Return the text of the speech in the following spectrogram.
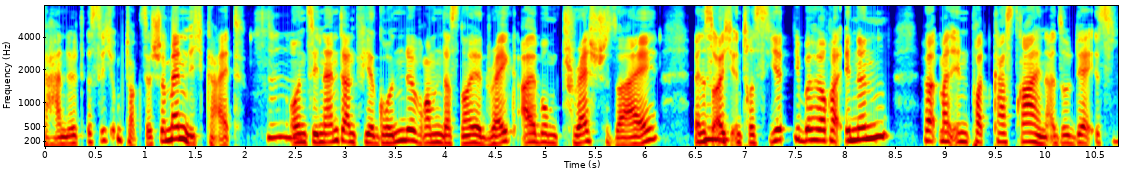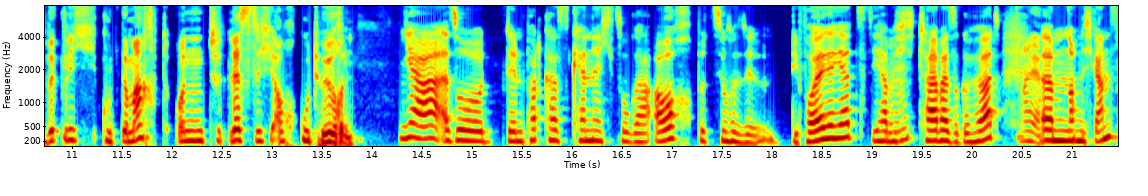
da handelt es sich um toxische Männlichkeit. Hm. Und sie nennt dann vier Gründe, warum das neue Drake-Album Trash sei. Wenn es hm. euch interessiert, liebe HörerInnen, hört mal in den Podcast rein. Also der ist wirklich gut gemacht und lässt sich auch gut hören. Ja, also den Podcast kenne ich sogar auch, beziehungsweise die Folge jetzt, die habe mhm. ich teilweise gehört, ah, ja. ähm, noch nicht ganz.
